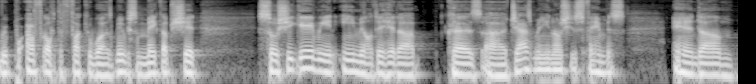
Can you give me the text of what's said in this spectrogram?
report. I forgot what the fuck it was. Maybe some makeup shit. So she gave me an email to hit up because uh, Jasmine, you know, she's famous, and um,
